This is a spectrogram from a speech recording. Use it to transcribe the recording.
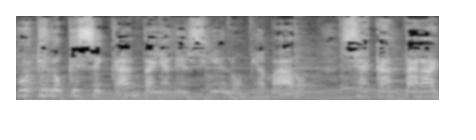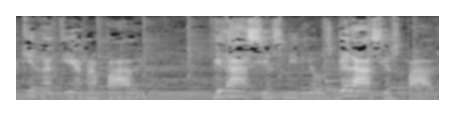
Porque lo que se canta allá en el cielo, mi amado, se cantará aquí en la tierra, Padre. Gracias, mi Dios, gracias, Padre.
